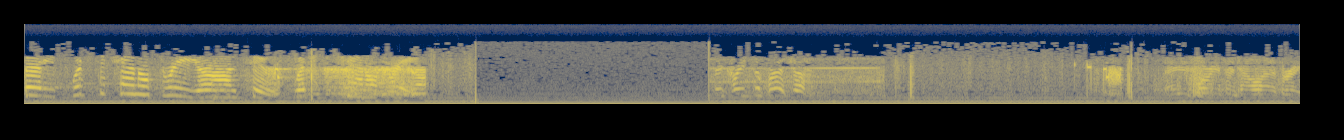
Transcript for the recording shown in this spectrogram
30, switch to channel 3. You're on 2. Switch to channel 3. Increase the pressure. Engine 4 answering Carolina 3.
